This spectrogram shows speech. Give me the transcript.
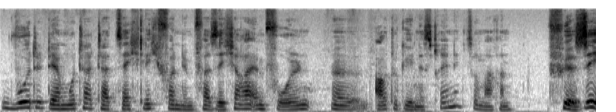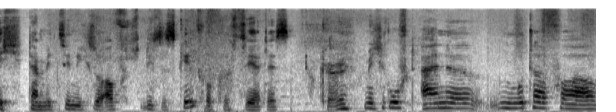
wurde der Mutter tatsächlich von dem Versicherer empfohlen, äh, autogenes Training zu machen für sich, damit sie nicht so auf dieses Kind fokussiert ist. Okay. Mich ruft eine Mutter vor,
